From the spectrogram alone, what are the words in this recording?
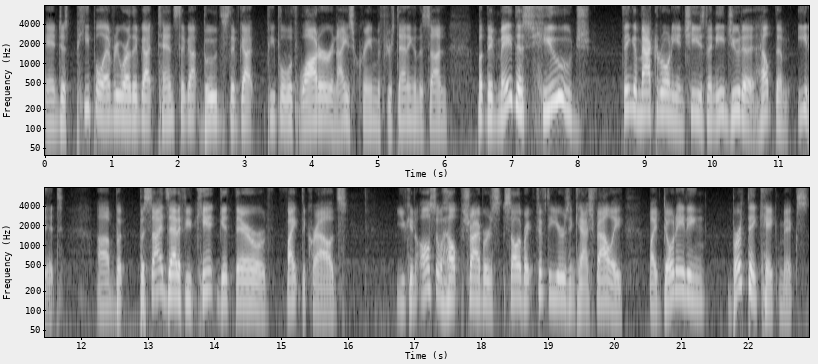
and just people everywhere. They've got tents, they've got booths, they've got people with water and ice cream if you're standing in the sun. But they've made this huge thing of macaroni and cheese. They need you to help them eat it. Uh, but besides that, if you can't get there or fight the crowds, you can also help Schreiber's celebrate 50 years in Cache Valley by donating birthday cake mix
